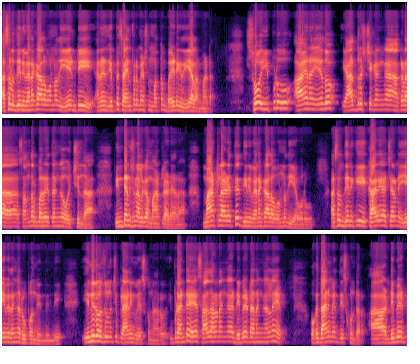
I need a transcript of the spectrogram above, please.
అసలు దీని వెనకాల ఉన్నది ఏంటి? అని అని చెప్పేసి ఆ ఇన్ఫర్మేషన్ మొత్తం బయటకు తీయాలన్నమాట. సో ఇప్పుడు ఆయన ఏదో యాదృశ్చికంగా అక్కడ సందర్భరహితంగా వచ్చిందా? ఇంటెన్షనల్గా మాట్లాడారా? మాట్లాడితే దీని వెనకాల ఉన్నది ఎవరు? అసలు దీనికి కార్యాచరణ ఏ విధంగా రూపొందింది? ఎన్ని రోజుల నుంచి ప్లానింగ్ వేసుకున్నారు. ఇప్పుడు అంటే సాధారణంగా డిబేట్ అనగానే ఒక దాని మీద తీసుకుంటారు. ఆ డిబేట్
